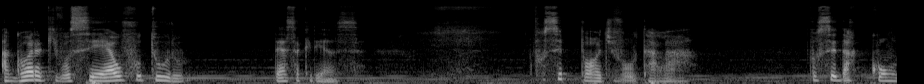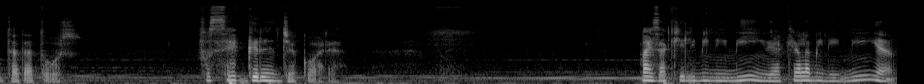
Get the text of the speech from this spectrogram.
agora que você é o futuro dessa criança, você pode voltar lá. Você dá conta da dor. Você é grande agora. Mas aquele menininho e aquela menininha,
